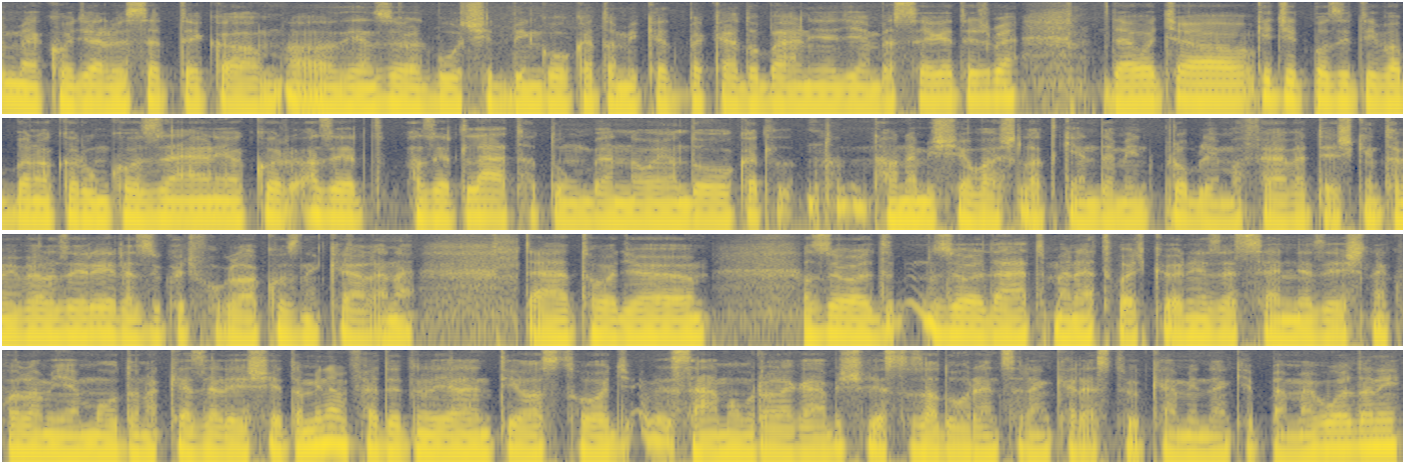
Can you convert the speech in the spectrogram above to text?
meg hogy előszedték a, a ilyen zöld bullshit bingókat, amiket be kell dobálni egy ilyen beszélgetésbe, de hogyha kicsit pozitívabban akarunk hozzáállni, akkor azért, azért láthatunk benne olyan dolgokat, ha nem is javaslatként, de mint probléma felvetésként, amivel azért érezzük, hogy foglalkozni kellene tehát, hogy a zöld, zöld átmenet vagy környezetszennyezésnek valamilyen módon a kezelését, ami nem feltétlenül jelenti azt, hogy számomra legalábbis, hogy ezt az adórendszeren keresztül kell mindenképpen megoldani,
